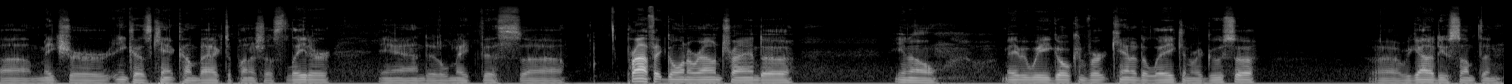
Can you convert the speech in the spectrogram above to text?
um, make sure Incas can't come back to punish us later, and it'll make this uh, prophet going around trying to, you know, maybe we go convert Canada Lake and Ragusa. Uh, we got to do something.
